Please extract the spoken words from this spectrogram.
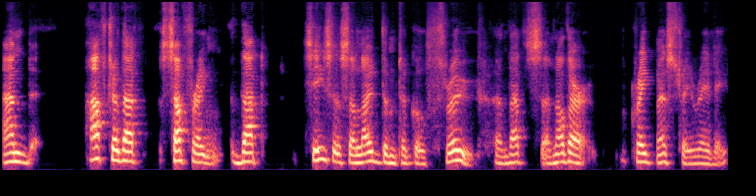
And after that suffering that Jesus allowed them to go through, and that's another great mystery, really.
